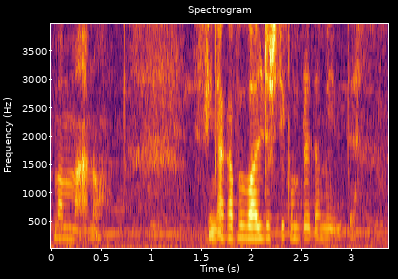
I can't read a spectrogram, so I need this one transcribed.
man mano fino a capovolgersi completamente.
